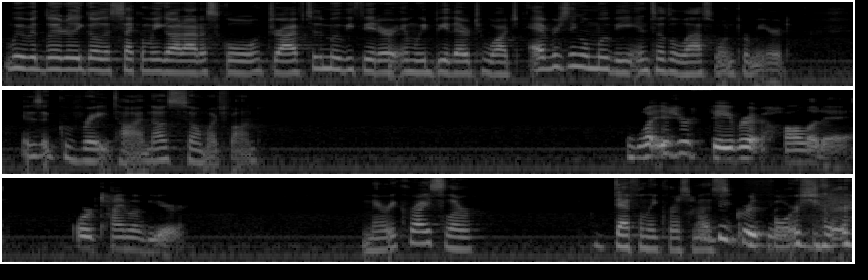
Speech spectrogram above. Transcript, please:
We would literally go the second we got out of school, drive to the movie theater, and we'd be there to watch every single movie until the last one premiered. It was a great time. That was so much fun. What is your favorite holiday or time of year? Merry Chrysler. Definitely Christmas. Happy Christmas. For sure.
